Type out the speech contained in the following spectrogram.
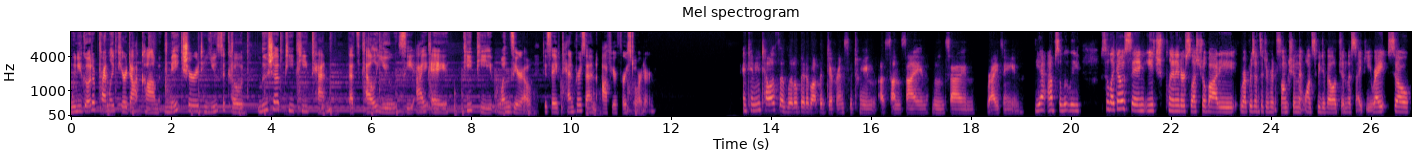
When you go to primallypure.com, make sure to use the code LUCIAPP10, that's L U C I A P P 10, to save 10% off your first order. And can you tell us a little bit about the difference between a sun sign, moon sign, rising? Yeah, absolutely. So, like I was saying, each planet or celestial body represents a different function that wants to be developed in the psyche, right? So,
